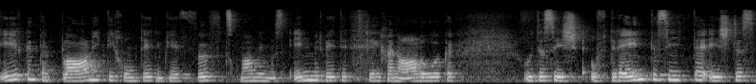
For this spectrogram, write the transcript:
irgendeine Planung, die kommt irgendwie 50 Mal, man muss immer wieder das Gleiche anschauen. Und das ist, auf der einen Seite ist das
